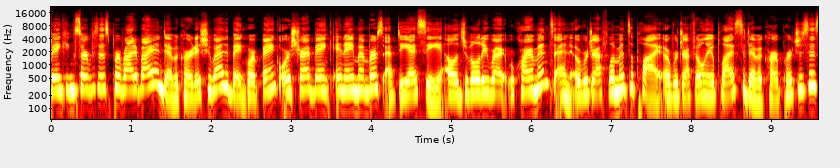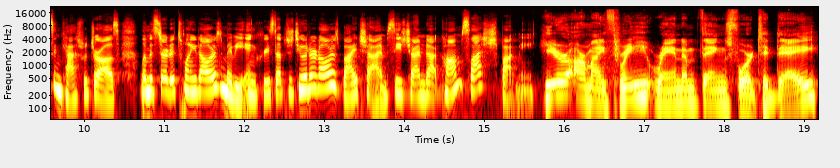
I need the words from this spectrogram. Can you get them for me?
Banking services provided by and debit card issued by the Bancorp Bank or Stride Bank and a members FDIC. Eligibility requirements and overdraft limits apply. Overdraft only applies to debit card purchases and cash withdrawals. Limits start at $20 and may be increased up to $200 by Chime. See chime.com slash spot me. Here are my three random things for today.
